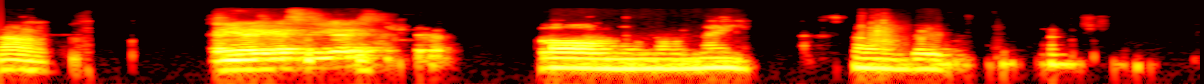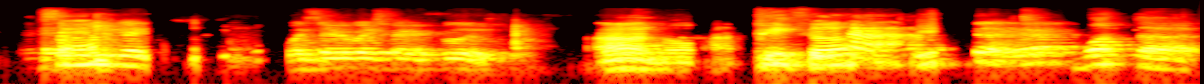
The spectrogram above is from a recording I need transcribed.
Oh, Any other guesses, you guys? oh, no, no, nice. So good. Some of you guys, what's everybody's favorite food? I don't know. Pizza? Pizza, yeah. What the?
